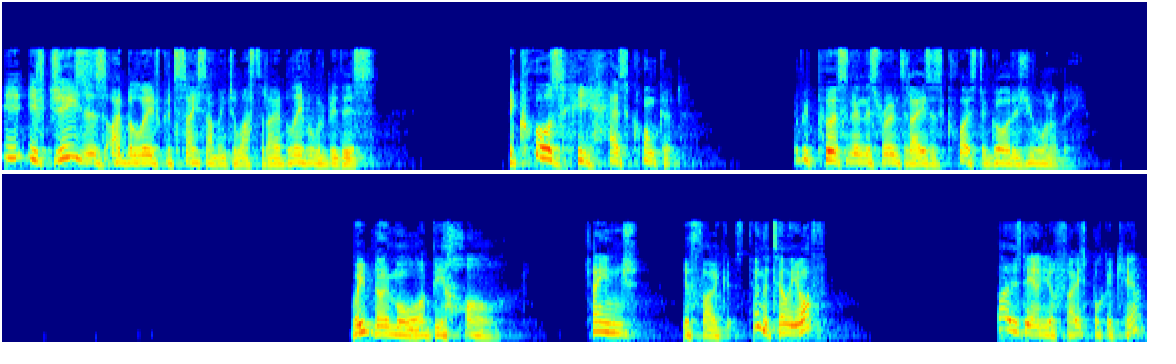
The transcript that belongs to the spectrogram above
If Jesus, I believe, could say something to us today, I believe it would be this. Because he has conquered, every person in this room today is as close to God as you want to be. Weep no more, behold. Change your focus. Turn the telly off. Close down your Facebook account.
